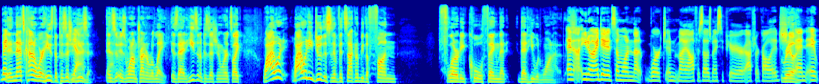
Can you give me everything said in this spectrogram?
but and that's kind of where he's the position Yeah. he's in is, is what i'm trying to relate is that he's in a position where it's like why would why would he do this if it's not going to be the fun flirty cool thing that that he would want out of this And uh, you know, I dated someone that worked in my office. That was my superior after college. Really? And it,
